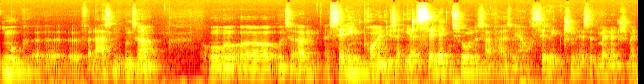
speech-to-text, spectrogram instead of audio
IMUG äh, verlassen. Unser, unser Selling Point ist ja eher Selektion, deshalb heißen wir ja auch Selection Asset Management,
